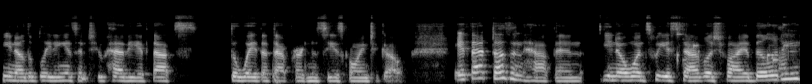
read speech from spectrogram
you know, the bleeding isn't too heavy if that's the way that that pregnancy is going to go. If that doesn't happen, you know, once we establish viability,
